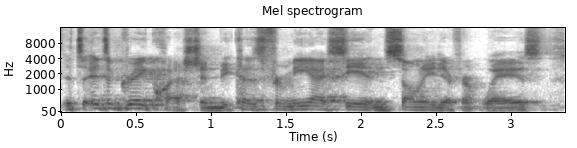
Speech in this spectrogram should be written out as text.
it's it's a great question because for me, I see it in so many different ways.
